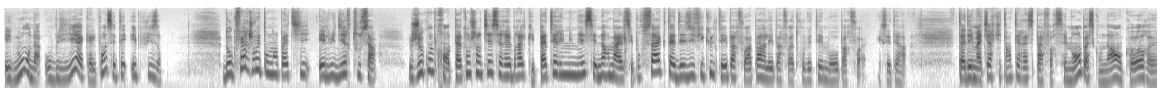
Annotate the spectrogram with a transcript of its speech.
Et nous, on a oublié à quel point c'était épuisant. Donc faire jouer ton empathie et lui dire tout ça. Je comprends, tu as ton chantier cérébral qui n'est pas terminé, c'est normal. C'est pour ça que tu as des difficultés parfois à parler, parfois à trouver tes mots, parfois, etc. Tu as des matières qui t'intéressent pas forcément parce qu'on a encore euh,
